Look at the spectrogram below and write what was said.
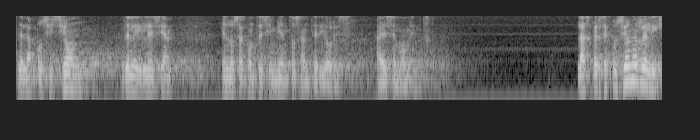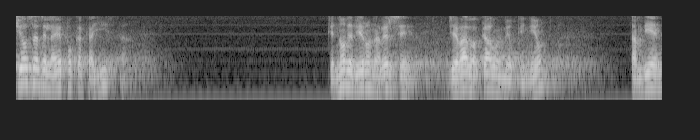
de la posición de la Iglesia en los acontecimientos anteriores a ese momento. Las persecuciones religiosas de la época callista, que no debieron haberse llevado a cabo, en mi opinión, también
